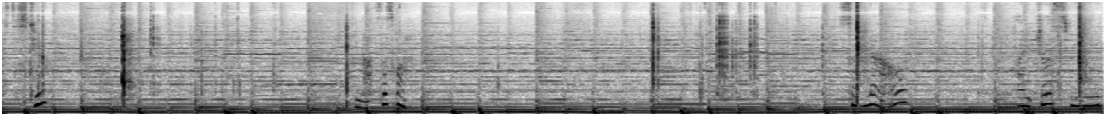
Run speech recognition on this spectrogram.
That's this too. And that's this one. Now I just need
